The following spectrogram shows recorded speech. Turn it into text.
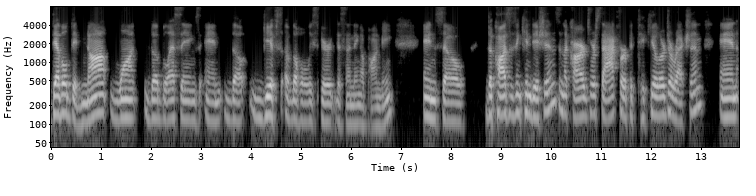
Devil did not want the blessings and the gifts of the holy spirit descending upon me. And so the causes and conditions and the cards were stacked for a particular direction and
